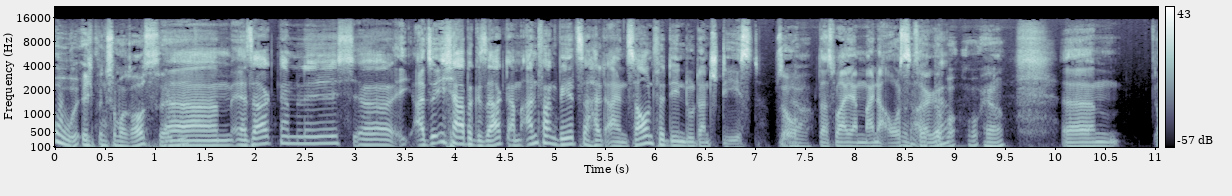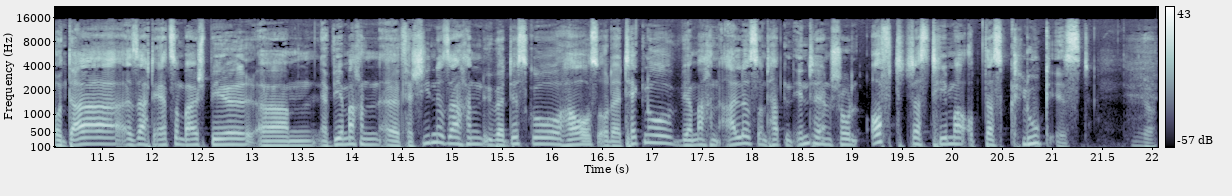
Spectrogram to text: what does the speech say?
Oh, ich bin schon mal raus. Ähm, er sagt nämlich, äh, also ich habe gesagt, am Anfang wählst du halt einen Sound, für den du dann stehst. So, Ja. das war ja meine Aussage. aber- oh, ja. Ähm, Und da sagt er zum Beispiel, ähm, wir machen äh, verschiedene Sachen über Disco, House oder Techno. Wir machen alles und hatten intern schon oft das Thema, ob das klug ist. Ja.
